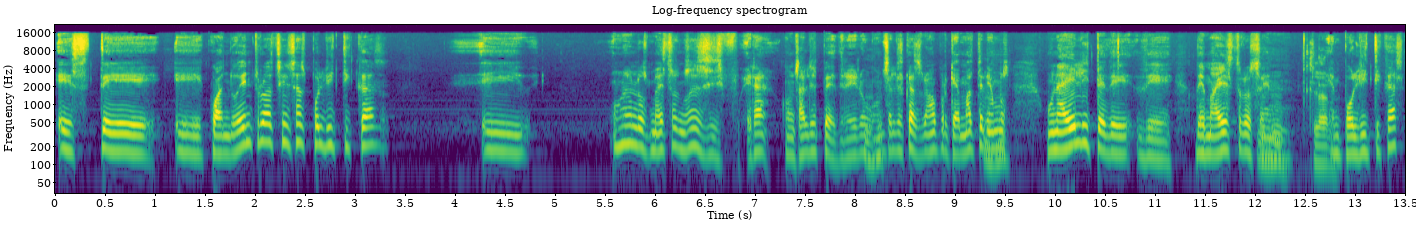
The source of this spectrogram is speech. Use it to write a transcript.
este, eh, cuando entro a ciencias políticas, eh, uno de los maestros, no sé si era González Pedrero, o González Casanova, porque además teníamos una élite de, maestros en, en políticas,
